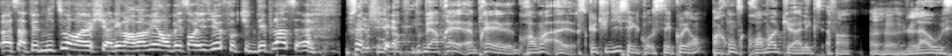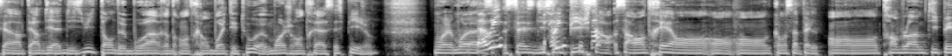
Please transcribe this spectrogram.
Euh, ça fait demi-tour, euh, je suis allé voir ma mère en baissant les yeux, faut que tu te déplaces. Que- mais après, après, crois-moi, euh, ce que tu dis, c'est c'est cohérent. Par contre, crois-moi que Alex, enfin, euh, là où c'est interdit à 18 ans de boire, de rentrer en boîte et tout, euh, moi, je rentrais à 16 piges. hein. Moi, moi, Bah oui. 16, 17 Bah oui, piges, ça. Ça, rentrait en, en, en comment ça s'appelle, en tremblant un petit peu,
